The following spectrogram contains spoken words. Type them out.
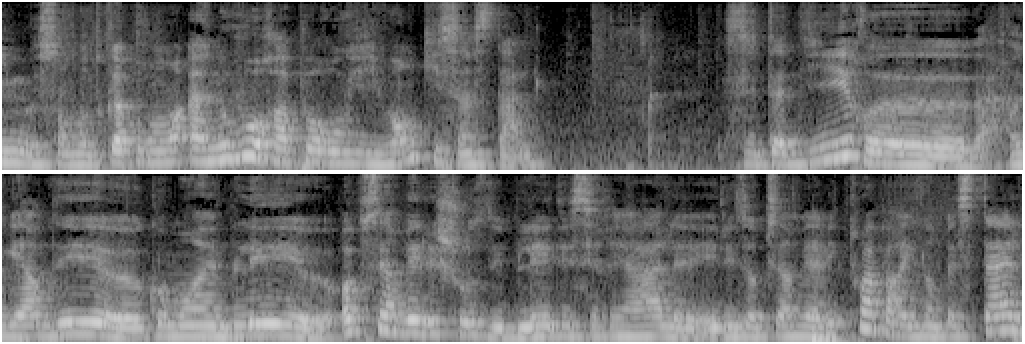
il me semble, en tout cas pour moi, un nouveau rapport au vivant qui s'installe. C'est-à-dire, euh, bah, regarder euh, comment un blé, euh, observer les choses des blés, des céréales, et, les observer avec toi, par exemple Estelle,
